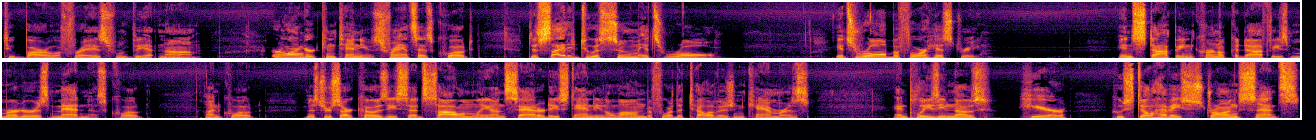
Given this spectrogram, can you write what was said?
to borrow a phrase from Vietnam. Erlanger continues France has, quote, decided to assume its role, its role before history, in stopping Colonel Gaddafi's murderous madness, quote, unquote, Mr. Sarkozy said solemnly on Saturday, standing alone before the television cameras and pleasing those here who still have a strong sense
